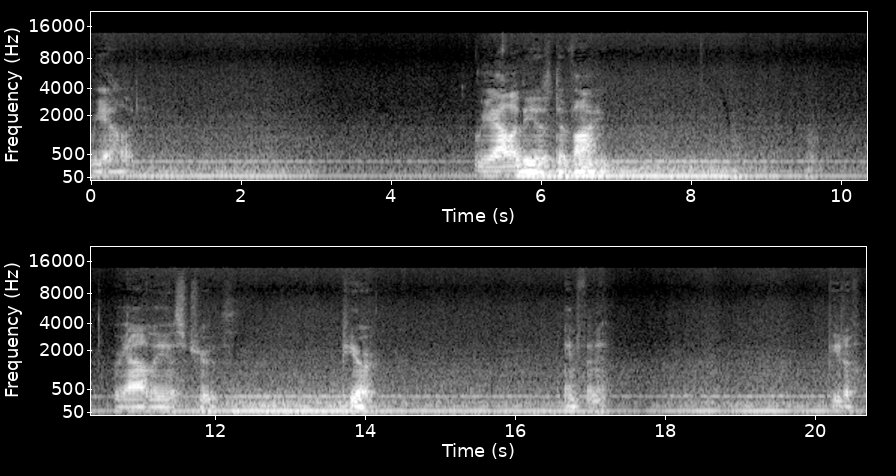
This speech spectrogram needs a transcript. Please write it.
reality. Reality is divine. Reality is truth, pure, infinite, beautiful.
